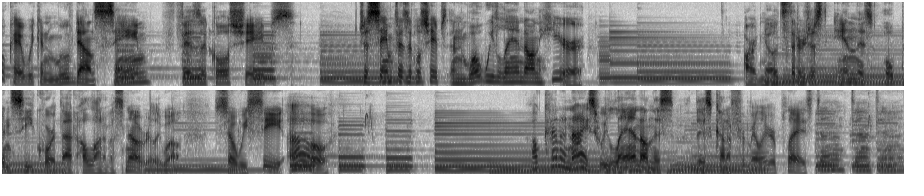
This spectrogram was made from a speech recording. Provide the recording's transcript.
okay, we can move down same physical shapes, just same physical shapes. And what we land on here are notes that are just in this open C chord that a lot of us know really well. So we see, oh, oh, kind of nice. We land on this this kind of familiar place. Dun, dun, dun,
